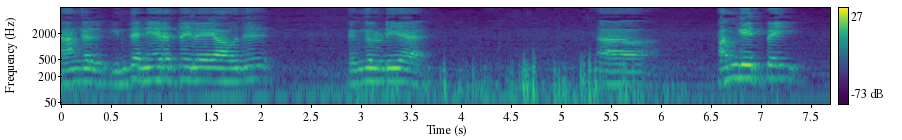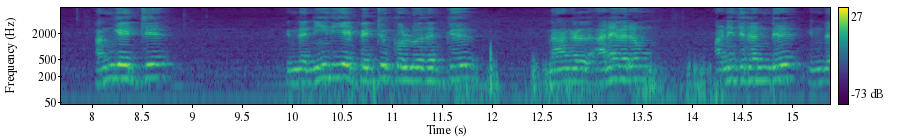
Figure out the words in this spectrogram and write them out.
நாங்கள் இந்த நேரத்திலேயாவது எங்களுடைய பங்கேற்பை பங்கேற்று இந்த நீதியை பெற்றுக்கொள்வதற்கு நாங்கள் அனைவரும் அணிதிரண்டு இந்த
